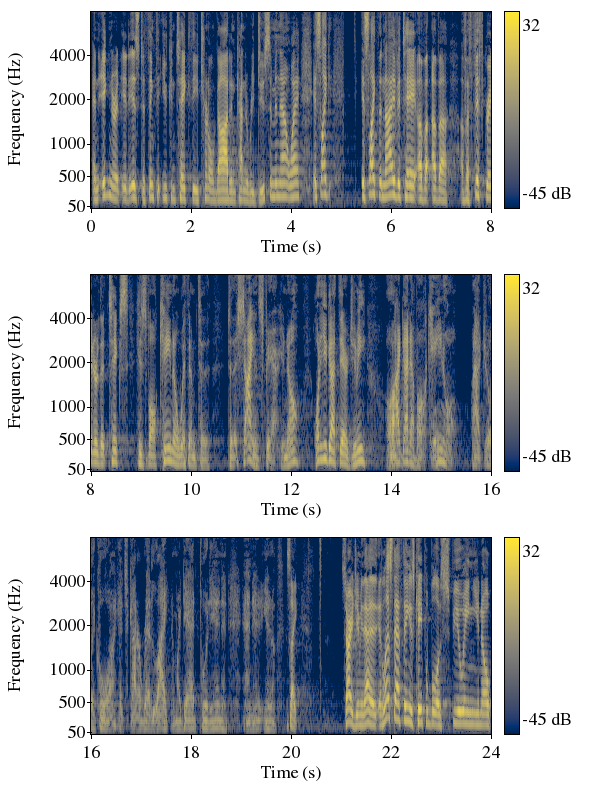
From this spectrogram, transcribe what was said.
and ignorant it is to think that you can take the eternal God and kind of reduce him in that way. It's like it's like the naivete of a, of a, of a fifth grader that takes his volcano with him to, to the science fair, you know? What do you got there, Jimmy? Oh, I got a volcano. That's really cool. I got, got a red light that my dad put in, and, and it, you know, it's like, sorry, Jimmy, that, unless that thing is capable of spewing, you know,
